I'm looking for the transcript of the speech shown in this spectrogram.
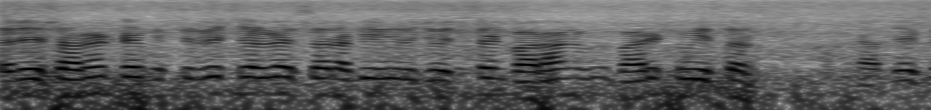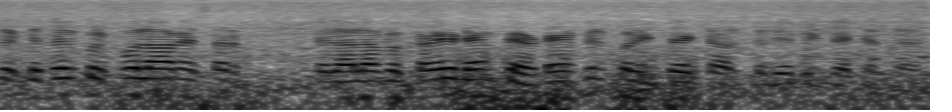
Sir, ये सारा dam service चल रहा है, सर। अभी जो इंस्टेंट बारान, बारिश हुई है सर। आप देख सकते बिल्कुल फुल आ रहा है, सर। फ़िलहाल हम लोग खड़े डैम पे डैम बिल्कुल इंटेक्ट है, और भी इंटेक्ट है, सर।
